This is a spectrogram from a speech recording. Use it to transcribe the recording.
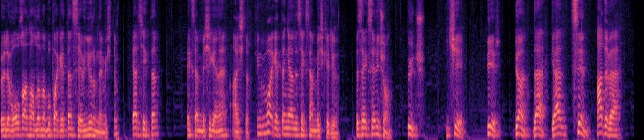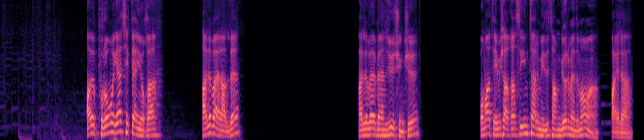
böyle Volkat aldığımda bu paketten seviniyorum demiştim. Gerçekten 85'i gene açtık. Çünkü bu paketten genelde 85 geliyor. Ve 83 10. 3 2 1 gönder gelsin. Hadi be. Abi promo gerçekten yok ha. Haliba herhalde. Haliba'ya benziyor çünkü. Konate'ymiş arkası Inter miydi tam görmedim ama bayrağı.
